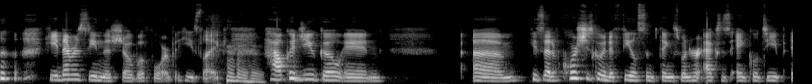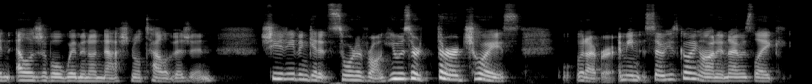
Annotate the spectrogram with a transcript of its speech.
he'd never seen this show before but he's like how could you go in um, he said, Of course, she's going to feel some things when her ex is ankle deep in eligible women on national television. She didn't even get it sort of wrong. He was her third choice. Whatever. I mean, so he's going on, and I was like,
